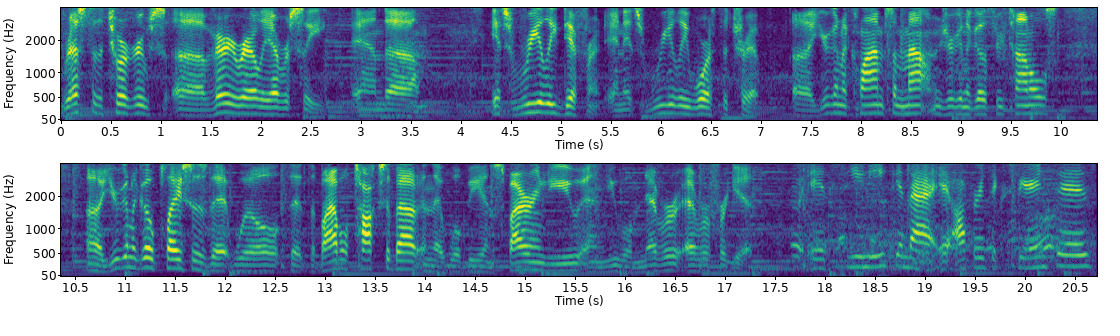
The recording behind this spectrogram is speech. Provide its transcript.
rest of the tour groups uh, very rarely ever see, and um, it's really different and it's really worth the trip. Uh, you're going to climb some mountains. You're going to go through tunnels. Uh, you're going to go places that will that the Bible talks about and that will be inspiring to you, and you will never ever forget. It's unique in that it offers experiences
